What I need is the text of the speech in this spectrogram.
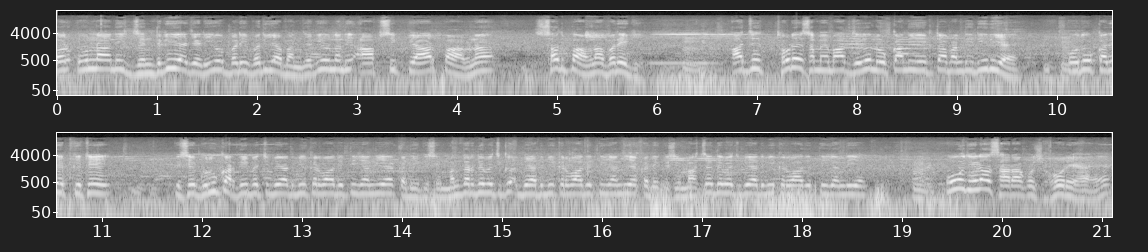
ਔਰ ਉਹਨਾਂ ਦੀ ਜ਼ਿੰਦਗੀ ਹੈ ਜਿਹੜੀ, ਉਹ ਬੜੀ ਵਧੀਆ ਬਣ ਜਾਏਗੀ। ਉਹਨਾਂ ਦੀ ਆਪਸੀ ਪਿਆਰ ਭਾਵਨਾ, ਸਦਭਾਵਨਾ ਵਧੇਗੀ। ਅੱਜ ਥੋੜੇ ਸਮੇਂ ਬਾਅਦ ਜਦੋਂ ਲੋਕਾਂ ਦੀ ਏਕਤਾ ਬਣਦੀ ਦੀਦੀ ਹੈ, ਉਦੋਂ ਕਦੇ ਕਿਤੇ ਕਿਸੇ ਗੁਰੂ ਘਰ ਦੇ ਵਿੱਚ ਬੇਅਦਬੀ ਕਰਵਾ ਦਿੱਤੀ ਜਾਂਦੀ ਹੈ, ਕਦੇ ਕਿਸੇ ਮੰਦਿਰ ਦੇ ਵਿੱਚ ਬੇਅਦਬੀ ਕਰਵਾ ਦਿੱਤੀ ਜਾਂਦੀ ਹੈ, ਕਦੇ ਕਿਸੇ ਮਸਜਿਦ ਦੇ ਵਿੱਚ ਬੇਅਦਬੀ ਕਰਵਾ ਦਿੱਤੀ ਜਾਂਦੀ ਹੈ। ਉਹ ਜਿਹੜਾ ਸਾਰਾ ਕੁਝ ਹੋ ਰਿਹਾ ਹੈ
